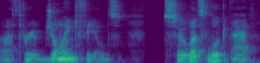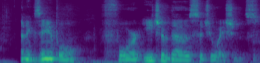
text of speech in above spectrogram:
uh, through joined fields. So let's look at an example for each of those situations.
